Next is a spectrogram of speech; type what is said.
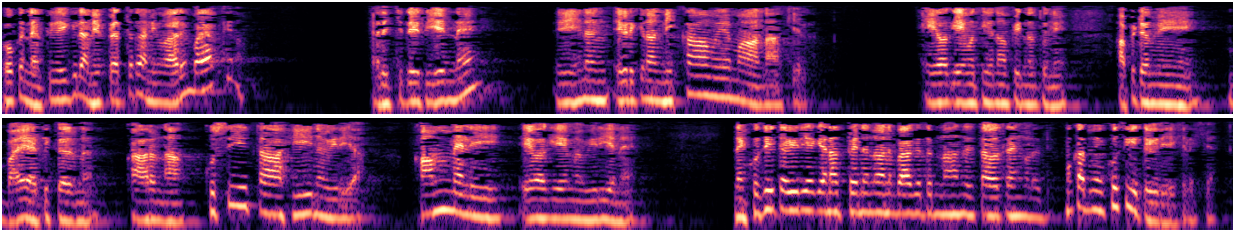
ඕක නැති වෙයි කියලා අනිත් පැත්තට අනිවාර්යෙන් බයක් එනවා. ඇලිච්ච දේ තියෙන්නේ නැහැ. එහෙනම් ඒකට කියනවා නිකාමය මානා කියලා. ඒ වගේම තියෙනවා පින්නතුනේ අපිට මේ බය ඇති කරන කාරණා කුසීතා හීන විරිය. කම්මැලි ඒ වගේම විරිය නැහැ. දැන් කුසීත විරිය ගැනත් පෙන්නනවානේ භාග්‍යතුන් වහන්සේ තව තැන්වලදී. මොකද මේ කුසීත විරිය කියලා කියන්නේ?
